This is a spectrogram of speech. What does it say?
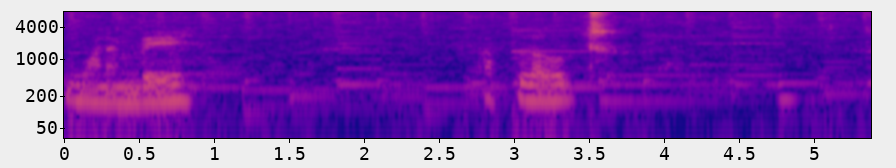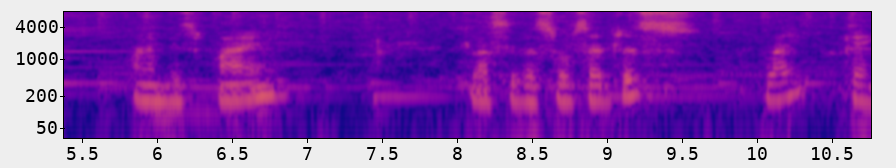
1 MB upload 1 MB is fine. Classify the source address apply okay.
